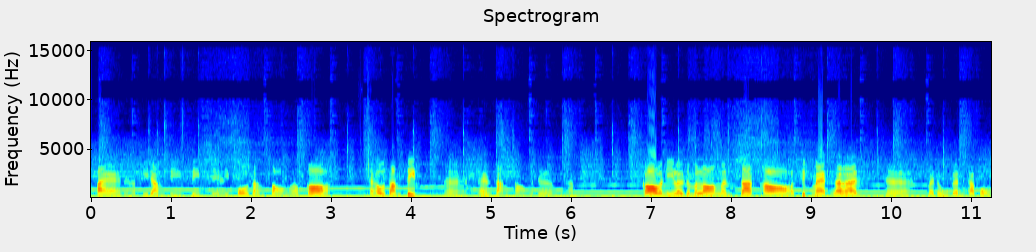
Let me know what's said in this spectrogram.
38นะครับพีดำ40เนลิโป้32 แล้วก็ไทโอ30นะฮะแผน32 เหมือนเดิมนะครับ ก็วันนี้เราจะมาลองกันสักอ๋อ10 แมตช์แล้วกันนะมาดูกันครับผม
